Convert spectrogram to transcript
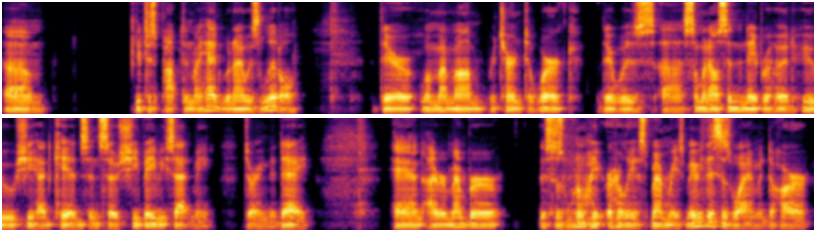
um, it just popped in my head when I was little. There, when my mom returned to work, there was uh, someone else in the neighborhood who she had kids, and so she babysat me during the day. And I remember this is one of my earliest memories. Maybe this is why I'm into horror.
